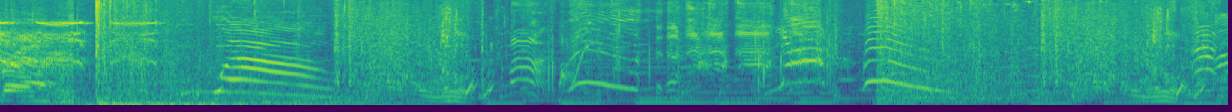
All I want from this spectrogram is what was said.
Bruh. Wow! Come on!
